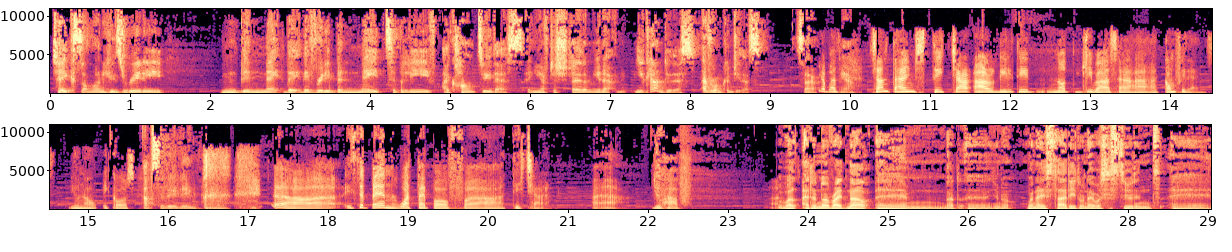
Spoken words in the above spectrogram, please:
take someone who's really been made they, they've really been made to believe I can't do this and you have to show them you know you can do this. Everyone can do this. So Yeah, but yeah. sometimes teachers are guilty not give us uh, confidence, you know, because absolutely. uh, it depends what type of uh, teacher uh, you have. Well, I don't know right now, um, but uh, you know, when I studied, when I was a student, uh,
